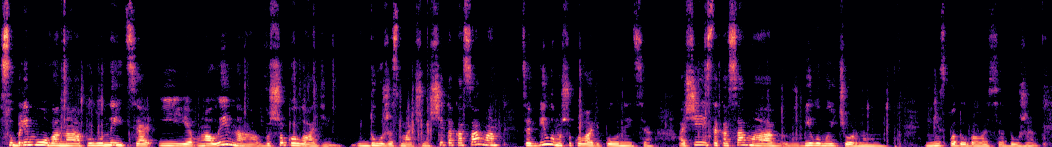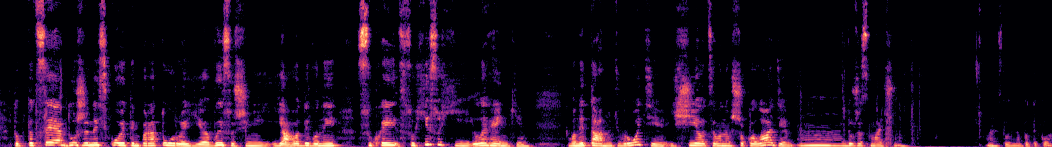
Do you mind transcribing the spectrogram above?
Сублімована полуниця і малина в шоколаді. Дуже смачно. Ще така сама, це в білому шоколаді полуниця, а ще є така сама в білому і чорному. Мені сподобалося дуже. Тобто, це дуже низькою температурою висушені ягоди, вони сухі, сухі, сухі і легенькі. Вони тануть в роті, і ще оце вони в шоколаді. м дуже смачно. Мене слина потекла.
